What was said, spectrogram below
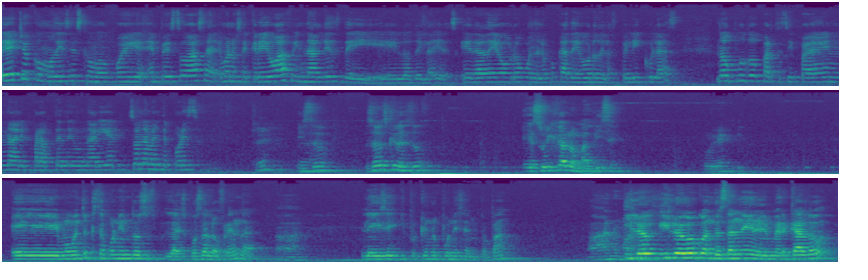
De hecho, como dices, como fue, empezó a, sa- bueno, se creó a finales de lo de la edad de oro, bueno, la época de oro de las películas, no pudo participar en un Ari- para obtener un Ariel, solamente por eso. ¿Sí? ¿Y sa- sabes qué es eso? Eh, su hija lo maldice. ¿Por qué? Eh, el momento que está poniendo su- la esposa la ofrenda, Ajá. le dice, ¿y por qué no pones a mi papá? Ah, no Y luego, y luego cuando están en el mercado,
